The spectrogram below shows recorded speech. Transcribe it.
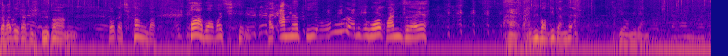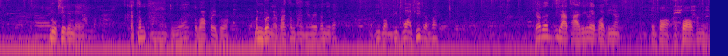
สวัสดีครับพี่น้องพวกกระช่องบอกพ่อบอกว่าสิให้อ้ำแม่ปีโอ้ยอันนี้ก็หัวขวัญเสยอะอะพี่บอมพี่แบมด้วยอะอะพี่บอมพี่แบมลูกเสียจังไหนทำปะค่ะกะทำทาตัวก็ว่าไปตัว มันเบิ้ลหรือว่าทำทายังไงปะนี่ปะอะพี่บอมพี่พ่อที่กันปะแล้วด้อีลาทายนี่ก็ได้พ่อสิยังให้พ่อให้พ่อข้างนี้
